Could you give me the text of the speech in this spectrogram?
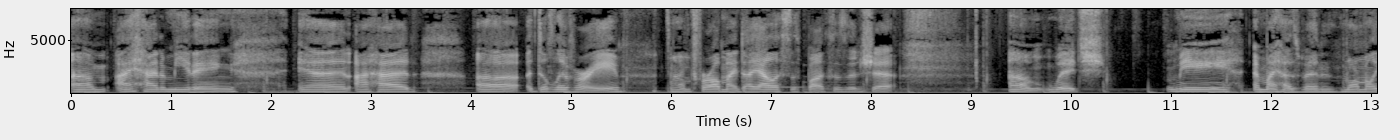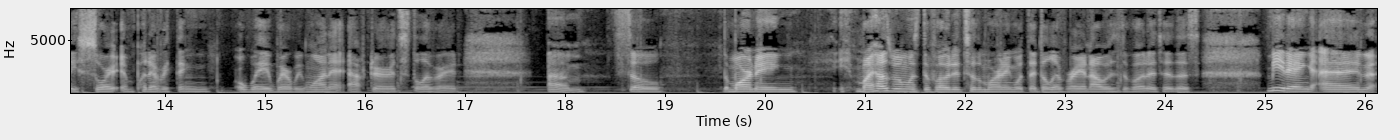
um, i had a meeting and i had uh, a delivery um, for all my dialysis boxes and shit um, which me and my husband normally sort and put everything away where we want it after it's delivered um, so the morning, my husband was devoted to the morning with the delivery, and I was devoted to this meeting, and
